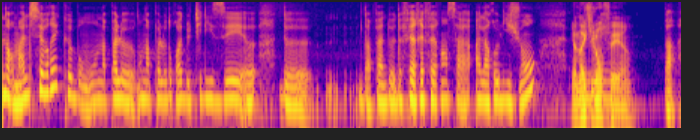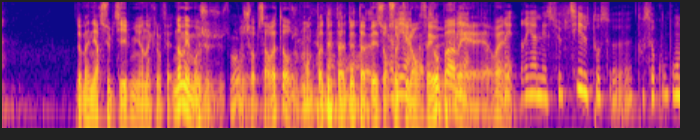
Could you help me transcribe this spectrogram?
normal. C'est vrai que bon, on n'a pas le on n'a pas le droit d'utiliser euh, de, de, de, faire référence à, la religion. Il y en a qui l'ont fait. Hein. Bah, de manière subtile, mais il y en a qui l'ont fait. Non, mais moi, je, suis observateur. Je ne vous demande pas de, taper sur ceux qui l'ont fait ou pas, mais Rien n'est subtil, tout se, tout se comprend.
